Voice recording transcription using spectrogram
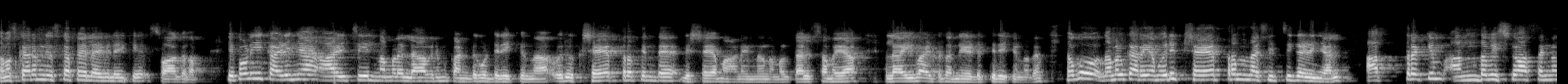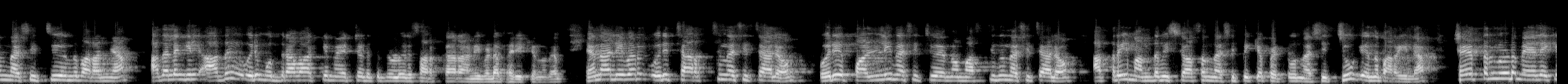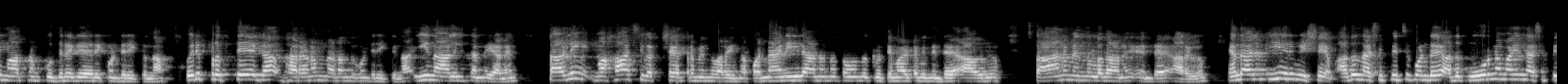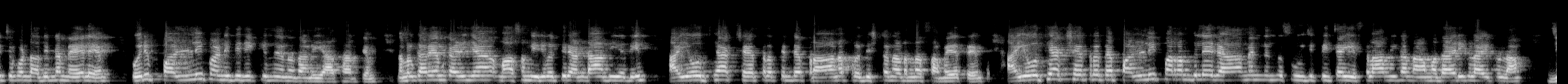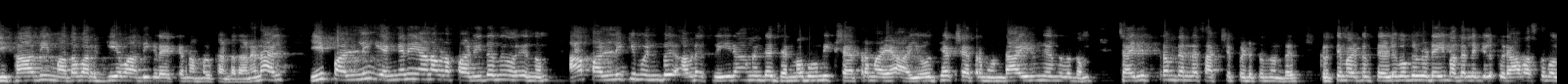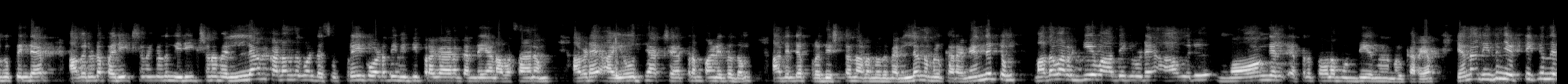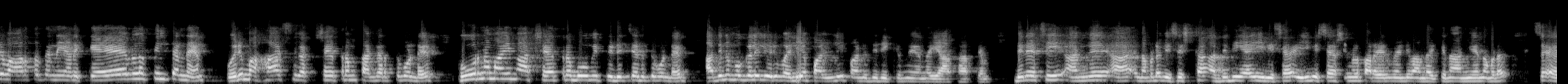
നമസ്കാരം news cafe ലൈവിലേക്ക് സ്വാഗതം. ഇപ്പോൾ ഈ കഴിഞ്ഞ ആഴ്ചയിൽ നമ്മൾ എല്ലാവരും കണ്ടുകൊണ്ടിരിക്കുന്ന ഒരു ക്ഷേത്രത്തിന്റെ വിഷയമാണ് ഇന്ന് നമ്മൾ തത്സമയ ലൈവായിട്ട് തന്നെ എടുത്തിരിക്കുന്നത്. നോക്കൂ നമ്മൾക്കറിയാം ഒരു ക്ഷേത്രം നശിച്ചു കഴിഞ്ഞാൽ അത്രയ്ക്കും അന്ധവിശ്വാസങ്ങൾ നശിച്ചു എന്ന് പറഞ്ഞ അതല്ലെങ്കിൽ അത് ഒരു മുദ്രാവാക്യം ഏറ്റെടുത്തിട്ടുള്ള ഒരു സർക്കാരാണ് ഇവിടെ ഭരിക്കുന്നത്. എന്നാൽ ഇവർ ഒരു ചർച്ച് നശിച്ചാലോ ഒരു പള്ളി നശിച്ചു എന്നോ മസ്ജിദ് നശിച്ചാലോ അത്രയും അന്ധവിശ്വാസം നശിപ്പിക്കപ്പെട്ടു നശിച്ചു എന്ന് പറയില്ല. ക്ഷേത്രങ്ങളുടെ മേലേക്ക് മാത്രം കുതിര കയറിക്കൊണ്ടിരിക്കുന്ന ഒരു പ്രത്യേക ഭരണം നടന്നുകൊണ്ടിരിക്കുന്ന ഈ നാളിൽ തന്നെയാണ് തളി മഹാശിവക്ഷേത്രം എന്ന് പറയുന്ന പൊന്നാനിയിലാണെന്ന് തോന്നുന്നു കൃത്യമായിട്ടും ഇതിന്റെ ആ ഒരു സ്ഥാനം എന്നുള്ളതാണ് എന്റെ അറിവ്. എന്തായാലും ഈ ഒരു വിഷയം അത് നശിപ്പിച്ചുകൊണ്ട് അത് പൂർണമായും നശിപ്പിച്ചുകൊണ്ട് അതിന്റെ മേലെ ഒരു പള്ളി പണിതിരിക്കുന്നു എന്നതാണ് യാഥാർത്ഥ്യം. നമ്മൾക്കറിയാം കഴിഞ്ഞ മാസം ഇരുപത്തിരണ്ടാം തീയതി അയോധ്യ ക്ഷേത്രത്തിന്റെ പ്രാണപ്രതിഷ്ഠ നടന്ന സമയത്ത് അയോധ്യ ക്ഷേത്രത്തെ പള്ളിപ്പറമ്പിലെ രാമൻ എന്ന് സൂചിപ്പിച്ച ഇസ്ലാമിക നാമധാരികളായിട്ടുള്ള ജിഹാദി മതവർഗീയവാദികളെയൊക്കെ നമ്മൾ കണ്ടതാണ്. എന്നാൽ ഈ പള്ളി എങ്ങനെയാണ് അവിടെ പണിതെന്ന് എന്നും ആ പള്ളിക്ക് മുൻപ് അവിടെ ശ്രീരാമന്റെ ജന്മഭൂമി ക്ഷേത്രമായ അയോധ്യ ക്ഷേത്രം ഉണ്ടായിരുന്നു എന്നുള്ളതും ചരിത്രം തന്നെ സാക്ഷ്യപ്പെടുത്തുന്നുണ്ട്. കൃത്യമായിട്ടും തെളിവുകളുടെയും അതല്ലെങ്കിൽ പുരാവസ്തു വകുപ്പിന്റെ അവരുടെ പരീക്ഷണങ്ങളും നിരീക്ഷണം എല്ലാം കടന്നുകൊണ്ട് സുപ്രീം കോടതി വിധി പ്രകാരം തന്നെയാണ് അവസാനം അവിടെ അയോധ്യ ക്ഷേത്രം പണിതതും അതിന്റെ പ്രതിഷ്ഠ നടന്നതും എല്ലാം നമ്മൾക്കറിയാം. എന്നിട്ടും മതവർഗീയവാദികളുടെ ആ ഒരു മോങ്ങൽ എത്രത്തോളം ഉണ്ട് എന്ന് നമ്മൾക്കറിയാം. എന്നാൽ ഇത് ഞെട്ടിക്കുന്ന ഒരു വാർത്ത തന്നെയാണ് കേരളത്തിൽ തന്നെ ഒരു മഹാശിവക്ഷേത്രം തകർത്തുകൊണ്ട് പൂർണമായും ആ ക്ഷേത്ര ക്ഷേത്രഭൂമി പിടിച്ചെടുത്തുകൊണ്ട് അതിനു മുകളിൽ ഒരു വലിയ പള്ളി പണിതിരിക്കുന്നു എന്ന യാഥാർത്ഥ്യം. ദിനേശ് അങ്ങ് നമ്മുടെ വിശിഷ്ട അതിഥിയായി ഈ വിശ ഈ വിശേഷങ്ങൾ പറയാൻ വേണ്ടി വന്നിരിക്കുന്ന അങ്ങയെ നമ്മുടെ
